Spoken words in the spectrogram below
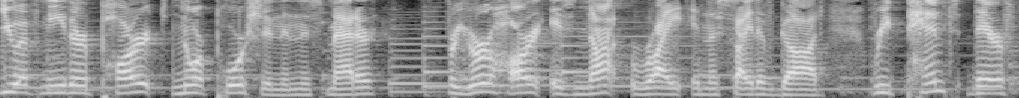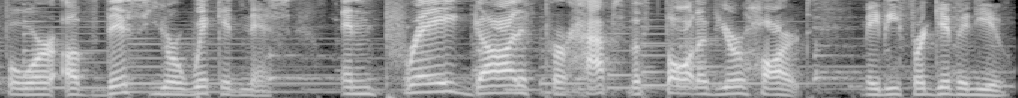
You have neither part nor portion in this matter, for your heart is not right in the sight of God. Repent therefore of this your wickedness and pray God if perhaps the thought of your heart may be forgiven you.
